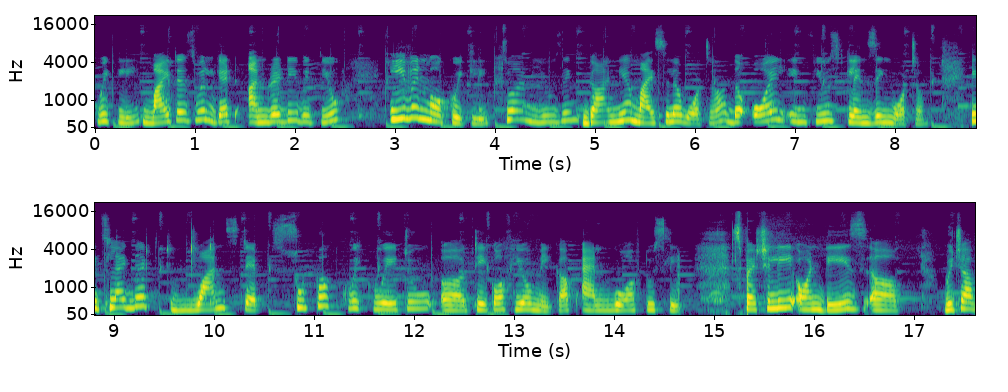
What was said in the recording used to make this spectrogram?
quickly might as well get unready with you even more quickly so I am using Garnier micellar water the oil infused cleansing water it's like that one step super quick way to take off your makeup and go off to sleep specially on days which are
